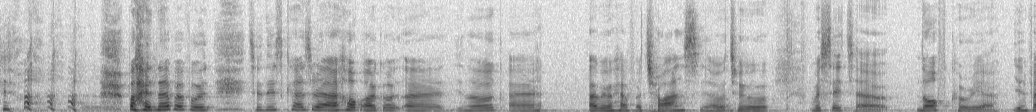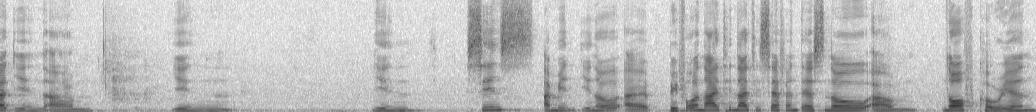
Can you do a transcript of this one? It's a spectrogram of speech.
But I never put to this country. I hope I go, uh, you know, uh, I will have a chance, you know, Yeah. to visit uh, North Korea. In fact, in um, in in since I mean, you know, uh, before 1997, there's no um, North Korean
